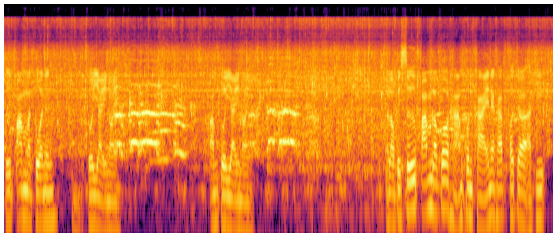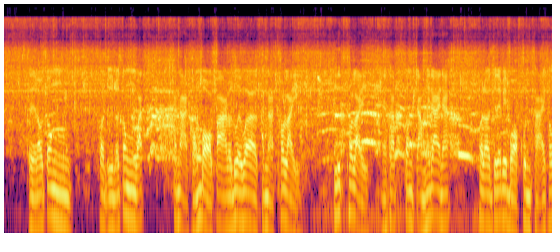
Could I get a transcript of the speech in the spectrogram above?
ซื้อปั๊มมาตัวหนึ่งตัวใหญ่หน่อย ปั๊มตัวใหญ่หน่อย เราไปซื้อปั๊มเราก็ถามคนขายนะครับเขาจะอธิแต่เราต้องก่อนอื่นเราต้องวัดขนาดของบ่อปลาเราด้วยว่าขนาดเท่าไหร่ ลึกเท่าไหร่นะครับ ต้องจำให้ได้นะ เพราะเราจะได้ไปบอกคนขายเขา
